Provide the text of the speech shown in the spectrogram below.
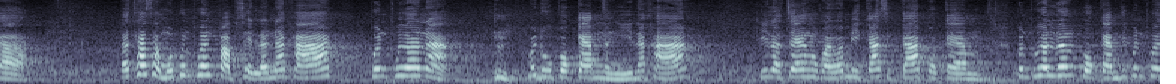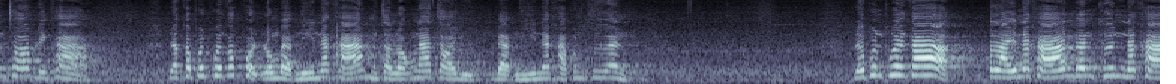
ค่ะ แล้วถ้าสมมุติเพื่อนๆปรับเสร็จแล้วนะคะ เพื่อนๆอะมาดูโปรแกรมอย่างนี้นะคะ ที่เราแจ้งเอาไว้ว่ามี 99 โปรแกรม เพื่อนๆเลือกโปรแกรมที่เพื่อนๆชอบเลยค่ะ แล้วก็เพื่อนๆก็กดลงแบบนี้นะคะ มันจะล็อกหน้าจออยู่แบบนี้นะคะ เพื่อนๆแล้วเพื่อนๆก็ ไลค์นะคะเลื่อนขึ้นนะคะ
